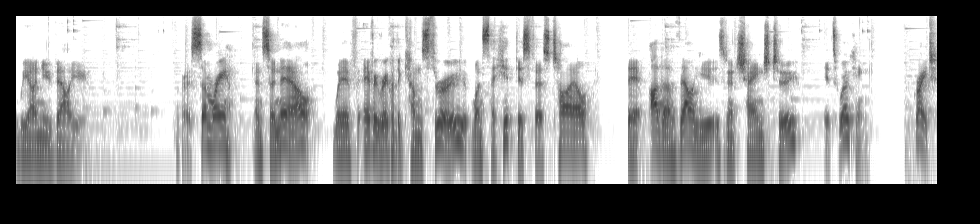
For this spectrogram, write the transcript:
We are new value. We'll go summary. And so now, with every record that comes through, once they hit this first tile, their other value is going to change to it's working. Great.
